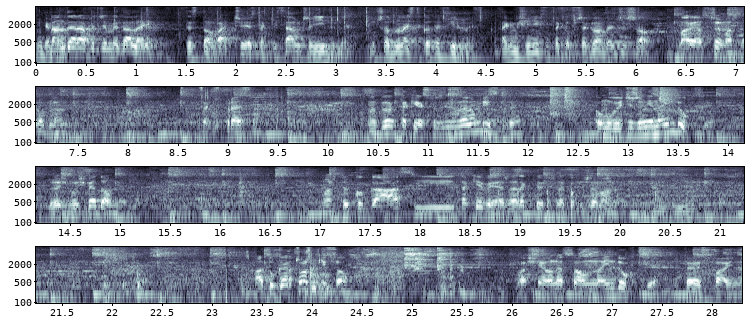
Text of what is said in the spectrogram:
Grandera będziemy dalej testować, czy jest taki sam, czy inny. Muszę odnaleźć tylko te filmy. Tak mi się nie chce tego przeglądać, że szok. Marian, z czym masz problem? Z ekspresem. No to taki ekspres jest zarąbisty. Tylko mówię ci, że nie na indukcję. Żeś był świadomy. Masz tylko gaz i takie wiesz, elektryczne podgrzewane. A tu garczuszki są. Właśnie one są na indukcję i to jest fajne.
